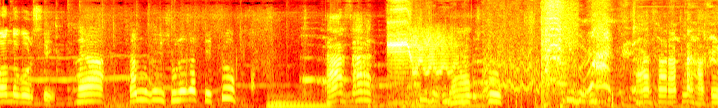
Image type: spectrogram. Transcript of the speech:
গন্ধ করছে। হ্যাঁ সামনে তুমি শুনে যাচ্ছে চুপ। Sir sir. হ্যাঁ চুপ। স্যার স্যার আপনার হাতে।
